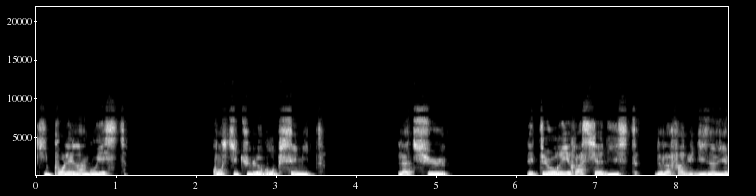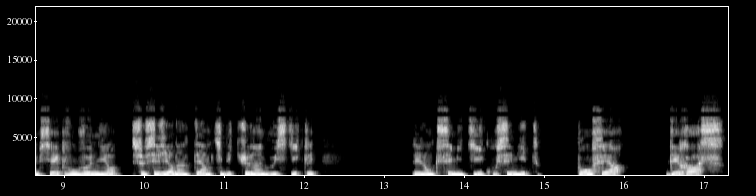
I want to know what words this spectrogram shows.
qui pour les linguistes constituent le groupe sémite. Là-dessus, les théories racialistes de la fin du XIXe siècle vont venir se saisir d'un terme qui n'est que linguistique, les, langues sémitiques ou sémites, pour en faire des races.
